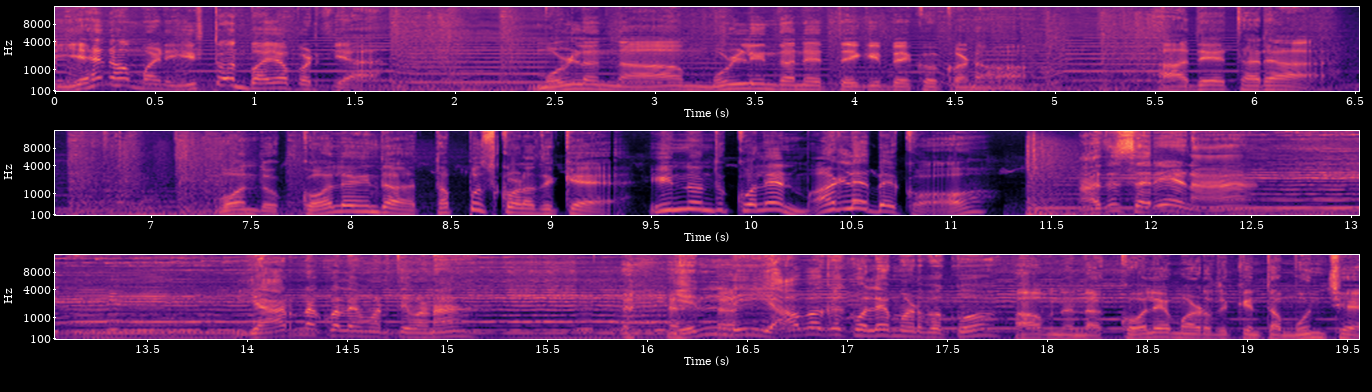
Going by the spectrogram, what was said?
ಏನೋ ಮಾಡಿ ಇಷ್ಟೊಂದು ಭಯ ಪಡ್ತೀಯ? ಮುಳ್ಳನ್ನ ಮುಳ್ಳಿಂದನೇ ತೆಗಿಬೇಕು ಕಣೋ. ಅದೇ ತರ ಒಂದು ಕೊಲೆಯಿಂದ ತಪ್ಪಿಸ್ಕೊಳ್ಳೋದಕ್ಕೆ ಇನ್ನೊಂದು ಕೊಲೆನ್ ಮಾಡ್ಲೇಬೇಕು. ಅದು ಸರಿ ಅಣ್ಣ. ಯಾರನ್ನ ಕೊಲೆ ಮಾಡ್ತೀವಣ್ಣ? ಎಲ್ಲಿ ಯಾವಾಗ ಕೊಲೆ ಮಾಡಬೇಕು? ಅವನನ್ನ ಕೊಲೆ ಮಾಡೋದಕ್ಕಿಂತ ಮುಂಚೆ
